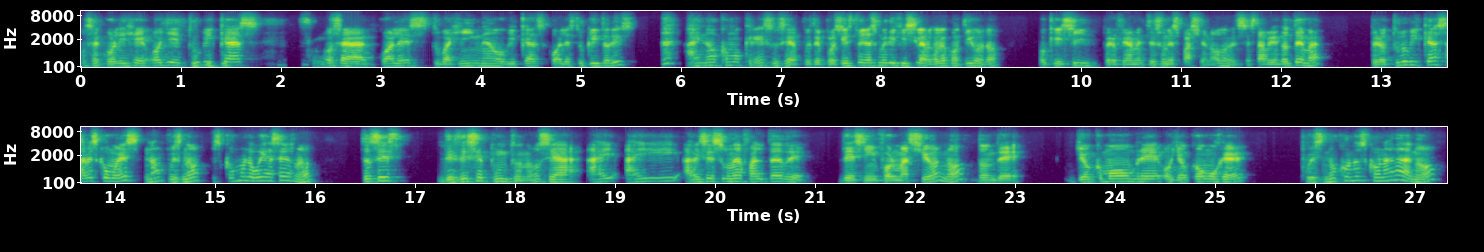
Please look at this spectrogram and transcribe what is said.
O sea, cuando le dije, oye, ¿tú ubicas, o sea, cuál es tu vagina, ubicas cuál es tu clítoris? Ay, no, ¿cómo crees? O sea, pues de por sí esto ya es muy difícil hablarlo contigo, ¿no? Ok, sí, pero finalmente es un espacio, ¿no? Donde se está abriendo el tema, pero tú lo ubicas, ¿sabes cómo es? No, pues no, pues ¿cómo lo voy a hacer, no? Entonces, desde ese punto, ¿no? O sea, hay, hay a veces una falta de desinformación, ¿no? Donde yo como hombre o yo como mujer, pues no conozco nada, ¿no?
